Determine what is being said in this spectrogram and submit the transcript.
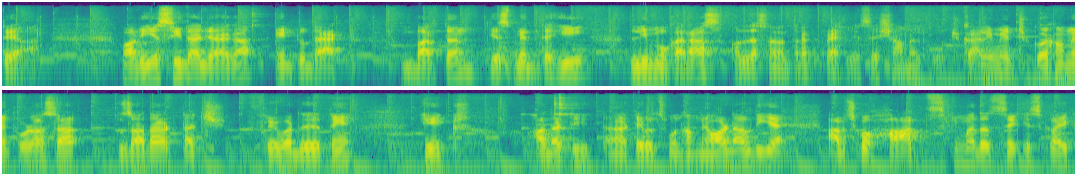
तैयार। और ये सीधा जाएगा इनटू दैट बर्तन, जिसमें दही, लीमू का रस और लहसुन अदरक पहले से शामिल हो चुका काली मिर्च को हमें थोड़ा सा ज़्यादा टच फ्लेवर दे देते हैं। एक आधा टेबल स्पून हमने और डाल दिया है। आप इसको हाथ की मदद से इसका एक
